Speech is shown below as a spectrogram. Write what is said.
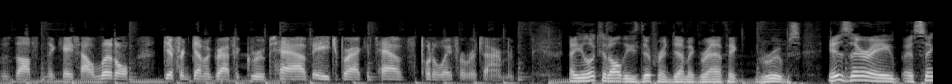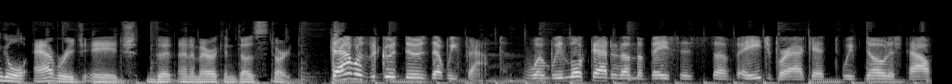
was often the case, how little different demographic groups have, age brackets have put away for retirement. Now, you looked at all these different demographic groups. Is there a, a single average age that an American does start? That was the good news that we found. When we looked at it on the basis of age bracket, we've noticed how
